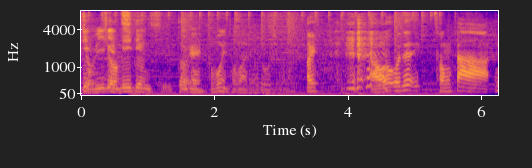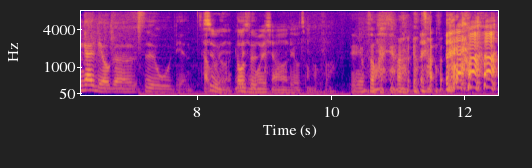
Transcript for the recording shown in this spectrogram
九 V 九电 V 池。电池，对 OK，狗博你头发留多久？哎，好，我我这从大应该留个四五年，差不多四五年，都是为什么会想要留长头发？你为什么想要留长发？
